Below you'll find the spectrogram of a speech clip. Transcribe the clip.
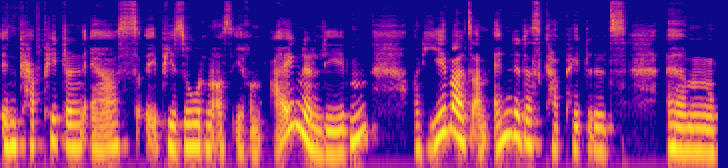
in Kapiteln erst Episoden aus ihrem eigenen Leben und jeweils am Ende des Kapitels ähm,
